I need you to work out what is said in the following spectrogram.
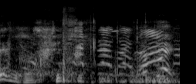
There he goes.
